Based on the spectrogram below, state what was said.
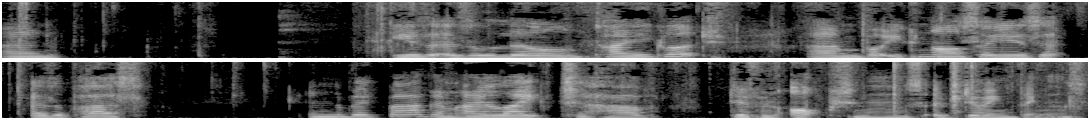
and use it as a little tiny clutch um but you can also use it as a purse in the big bag and I like to have different options of doing things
